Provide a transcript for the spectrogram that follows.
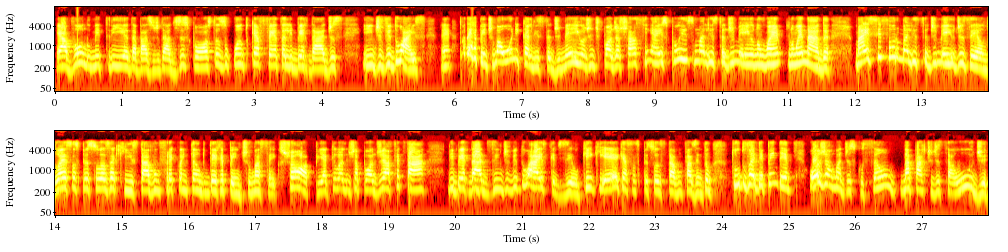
é a volumetria da base de dados expostas, o quanto que afeta liberdades individuais, né? Então, de repente, uma única lista de e-mail, a gente pode achar assim, ah, expôs uma lista de e-mail, não é, não é nada. Mas se for uma lista de e-mail dizendo essas pessoas aqui estavam frequentando de repente uma sex shop, aquilo ali já pode afetar liberdades individuais, quer dizer, o que, que é que essas pessoas estavam fazendo. Então, tudo vai depender. Hoje há uma discussão na parte de saúde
